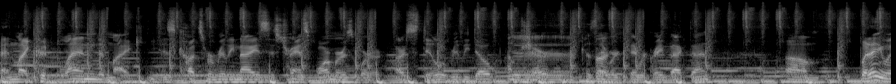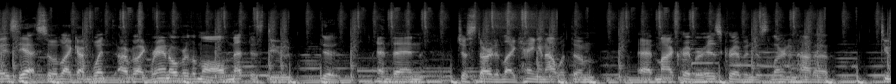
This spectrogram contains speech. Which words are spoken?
And like could blend and like his cuts were really nice. His transformers were are still really dope. I'm Yeah, sure yeah, yeah. because they were they were great back then. Um, but anyways, yeah. So like I went, I like ran over the mall, met this dude, Yeah. and then just started like hanging out with them at my crib or his crib and just learning how to do.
